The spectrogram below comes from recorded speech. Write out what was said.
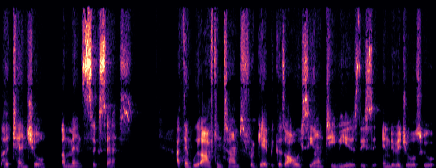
potential immense success. I think we oftentimes forget because all we see on TV is these individuals who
